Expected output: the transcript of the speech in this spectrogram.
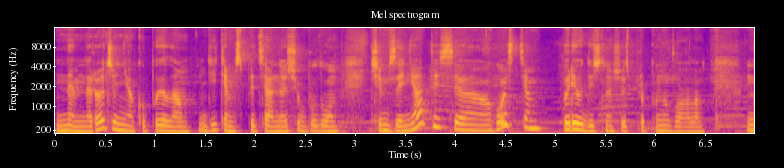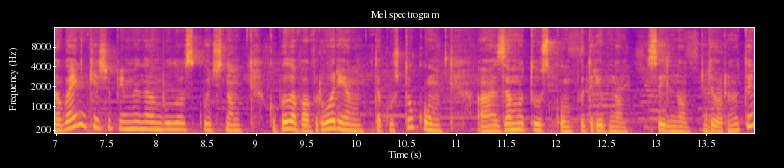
днем народження купила дітям спеціально, щоб було чим зайнятися гостям. Періодично щось пропонувала новеньке, щоб їм не було скучно. Купила в Аврорі таку штуку за мотузку потрібно сильно дьорнути,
